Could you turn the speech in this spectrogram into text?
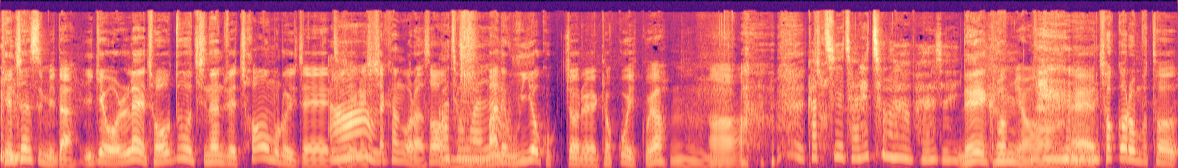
괜찮습니다. 이게 원래 저도 지난주에 처음으로 이제 DJ를 아. 시작한 거라서 아, 정말요? 많은 우여곡절을 겪고 있고요. 음. 아, 같이 잘 헤쳐나가 봐야죠. 네, 그럼요. 네, 첫 걸음부터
